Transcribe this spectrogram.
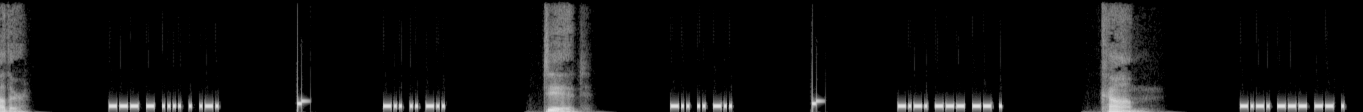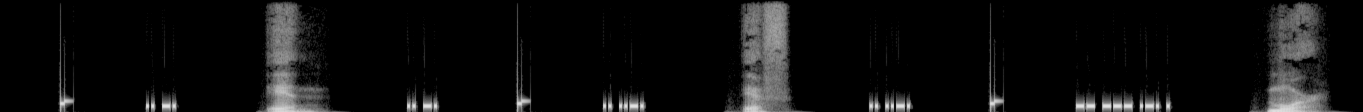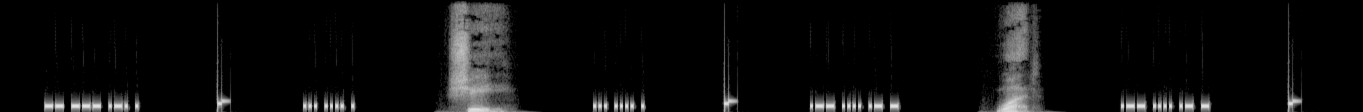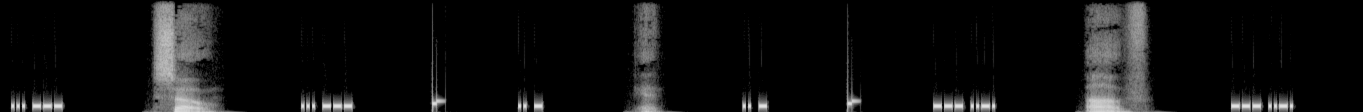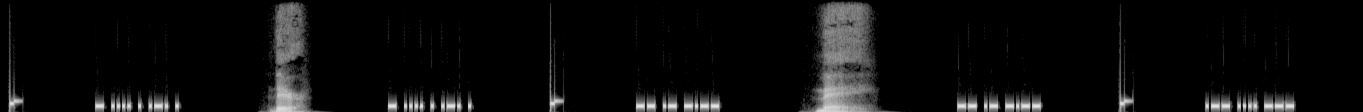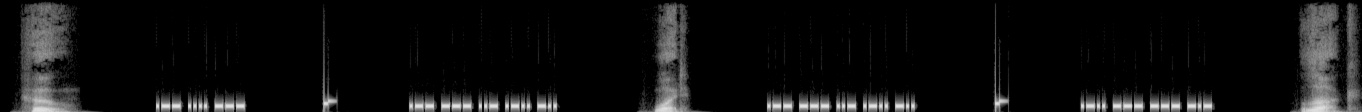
Other. Did. Come. In. If. More. She. What? So. It. Of. There. May. Who? Would. Look.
